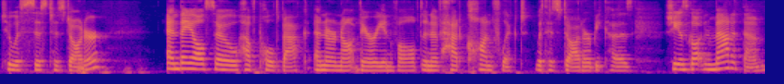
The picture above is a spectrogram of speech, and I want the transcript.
to assist his daughter. And they also have pulled back and are not very involved and have had conflict with his daughter because she has gotten mad at them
